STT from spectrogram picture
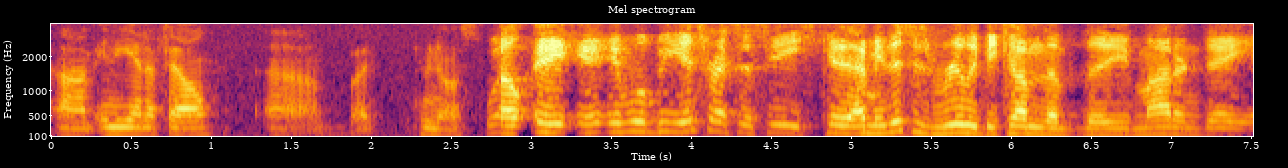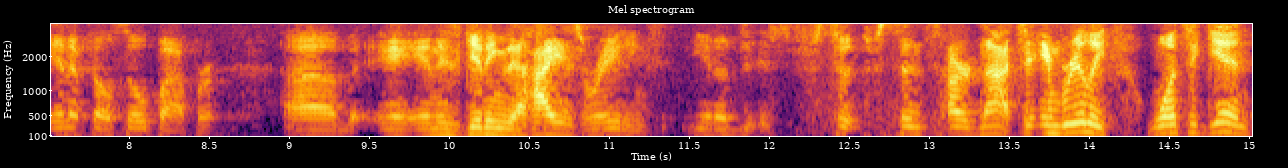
um, in the NFL, um, but who knows? Well, it, it it will be interesting to see. 'cause, I mean, this has really become the the modern day NFL soap opera, um, and, is getting the highest ratings. You know, since Hard Knocks, and really, once again,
